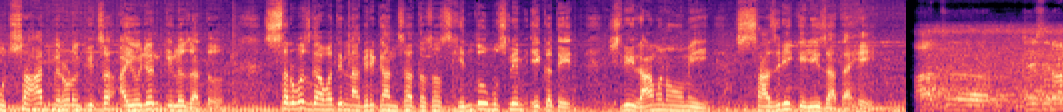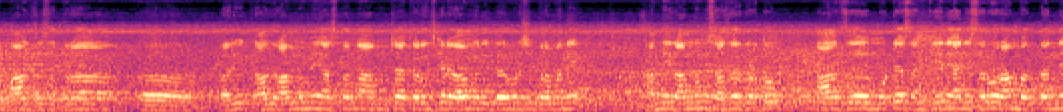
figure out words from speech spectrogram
उत्साहात मिरवणुकीचं आयोजन केलं जातं. सर्वच गावातील नागरिकांचा तसंच हिंदू मुस्लिम एकतेत श्री रामनवमी साजरी केली जात आहे. आज जय श्रीराम आज सतरा तारीख आज रामनवमी असताना आमच्या करंजखेड गावामध्ये दरवर्षीप्रमाणे आम्ही रामनवमी साजरा करतो. आज मोठ्या संख्येने आणि सर्व राम भक्तांनी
